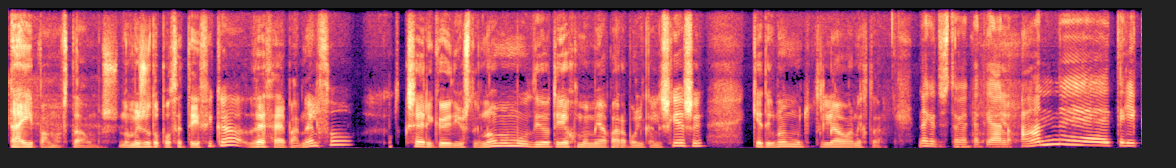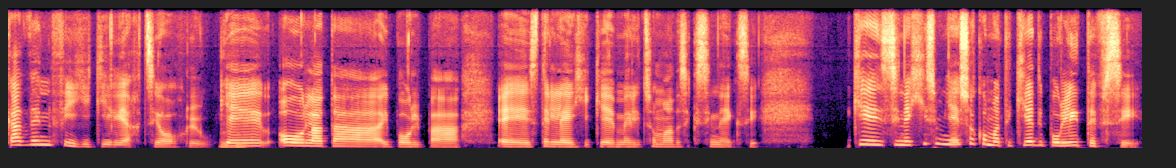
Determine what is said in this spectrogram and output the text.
Τα είπαμε αυτά όμως. Νομίζω τοποθετήθηκα, δεν θα επανέλθω. Ξέρει και ο ίδιος τη γνώμη μου, διότι έχουμε μια πάρα πολύ καλή σχέση και τη γνώμη μου του τη λέω ανοιχτά. Να ρωτήσω τώρα κάτι άλλο. Αν ε, τελικά δεν φύγει η κυρία Χτσιόγλου και όλα τα υπόλοιπα ε, στελέχη και μέλη της ομάδας 6 και συνεχίσει μια ισοκομματική αντιπολίτευση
